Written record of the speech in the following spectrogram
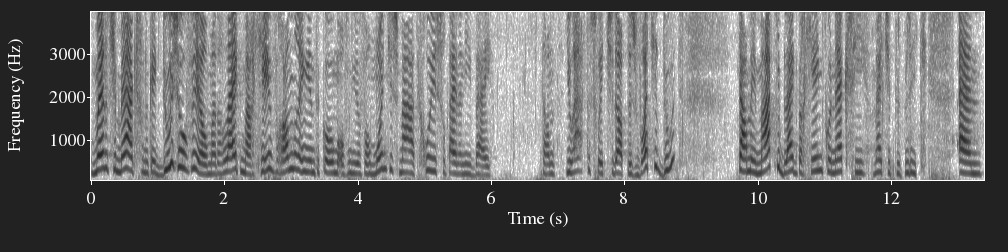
het moment dat je merkt van oké, ik doe zoveel, maar er lijkt maar geen verandering in te komen, of in ieder geval mondjesmaat, groei is er bijna niet bij, dan you have to switch it up. Dus wat je doet, daarmee maak je blijkbaar geen connectie met je publiek. En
